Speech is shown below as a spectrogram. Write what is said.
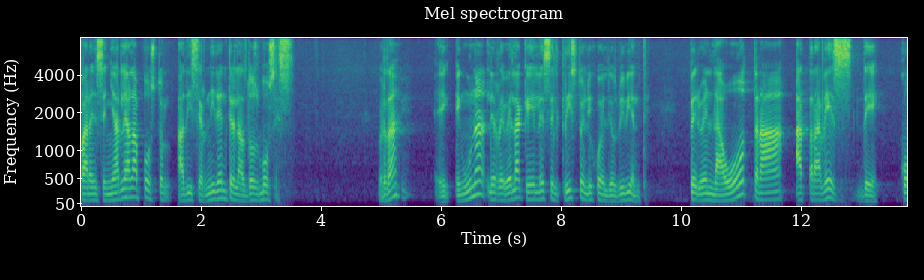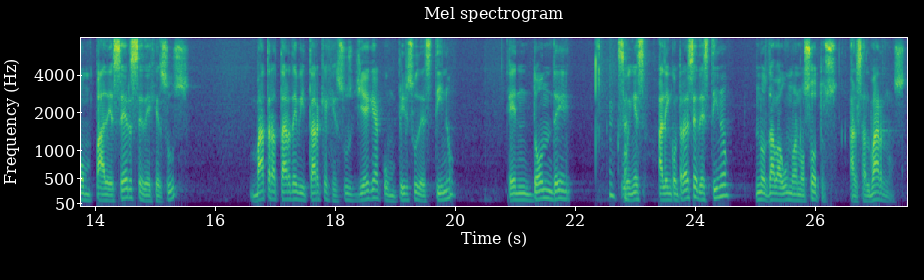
para enseñarle al apóstol a discernir entre las dos voces. ¿Verdad? En una le revela que Él es el Cristo, el Hijo del Dios viviente. Pero en la otra, a través de compadecerse de Jesús, va a tratar de evitar que Jesús llegue a cumplir su destino en donde, al encontrar ese destino, nos daba uno a nosotros al salvarnos.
